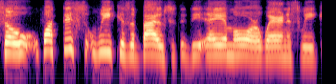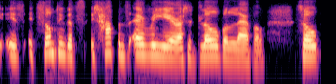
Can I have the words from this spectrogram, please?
So what this week is about, the, the AMR Awareness Week, is it's something that's it happens every year at a global level. So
